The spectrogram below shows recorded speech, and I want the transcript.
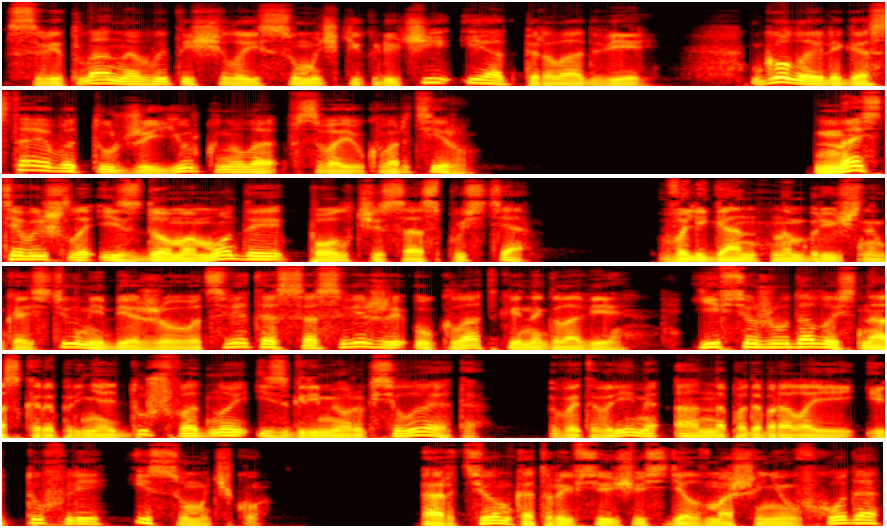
Светлана вытащила из сумочки ключи и отперла дверь. Голая Легостаева тут же юркнула в свою квартиру. Настя вышла из дома моды полчаса спустя. В элегантном брючном костюме бежевого цвета со свежей укладкой на голове. Ей все же удалось наскоро принять душ в одной из гримерок силуэта. В это время Анна подобрала ей и туфли, и сумочку. Артем, который все еще сидел в машине у входа,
